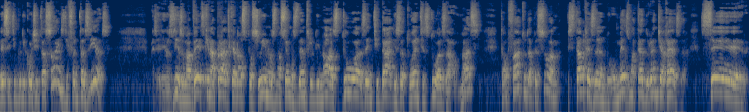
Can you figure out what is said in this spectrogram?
esse tipo de cogitações, de fantasias. Mas ele nos diz, uma vez que na prática nós possuímos, nós temos dentro de nós duas entidades atuantes, duas almas, então o fato da pessoa estar rezando, ou mesmo até durante a reza, ser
